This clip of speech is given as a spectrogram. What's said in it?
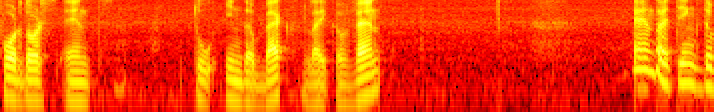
four doors and two in the back like a van. And I think the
